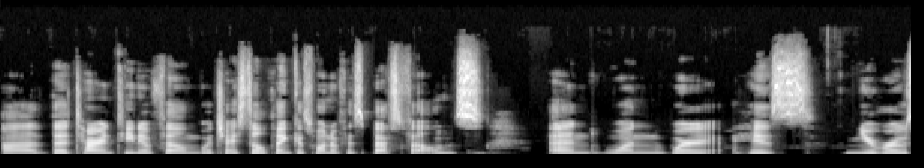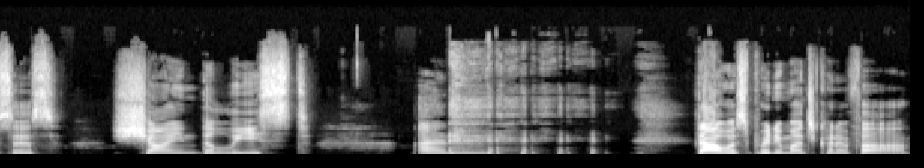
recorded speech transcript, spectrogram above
uh, the Tarantino film, which I still think is one of his best films, and one where his neurosis shined the least. And that was pretty much kind of a,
